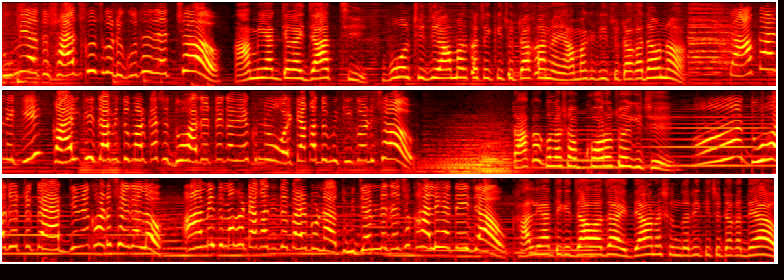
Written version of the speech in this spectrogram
তুমি এত সাজগোজ করে কোথায় যাচ্ছ? আমি এক জায়গায় যাচ্ছি। বলছি যে আমার কাছে কিছু টাকা নাই আমাকে কিছু টাকা দাও না। টাকা নাকি? কালকে যে আমি তোমার কাছে দু হাজার টাকা দেখুন ওই টাকা তুমি কি করেছ? টাকাগুলো সব খরচ হয়ে গেছে। দু হাজার টাকা একদিনে খরচ হয়ে গেল। আমি তোমাকে টাকা দিতে পারব না। তুমি যেমনে যাচ্ছ খালি হাতেই যাও। খালি হাতে কি যাওয়া যায়? দাও না সুন্দরী কিছু টাকা দাও।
